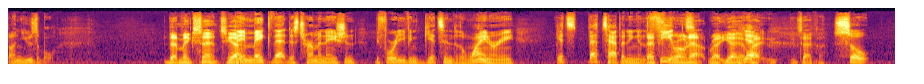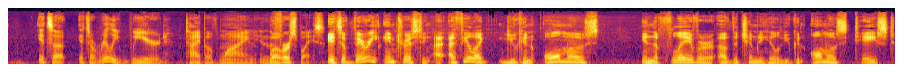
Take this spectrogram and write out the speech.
unusable. That makes sense. Yeah. They make that determination before it even gets into the winery. It's that's happening in the field. that's fields. thrown out. Right. Yeah, yeah. Yeah. Right. Exactly. So it's a it's a really weird type of wine in Well, the first place. It's a very interesting. I, I feel like you can almost, in the flavor of the Chimney Hill, you can almost taste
